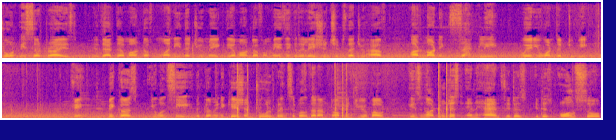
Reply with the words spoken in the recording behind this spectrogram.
don't be surprised that the amount of money that you make, the amount of amazing relationships that you have, are not exactly where you want them to be. Okay? Because you will see the communication tool principle that I'm talking to you about is not to just enhance, it is it is also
